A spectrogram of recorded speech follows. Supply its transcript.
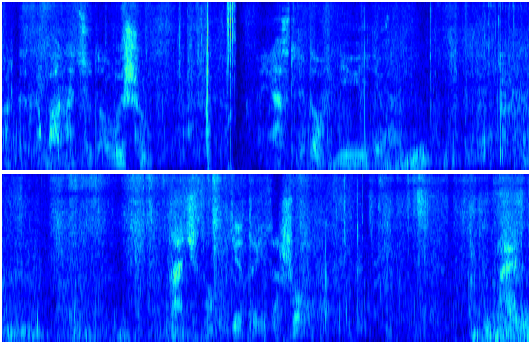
Только кабан отсюда вышел следов не видел. Значит, он где-то и зашел. Правильно?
